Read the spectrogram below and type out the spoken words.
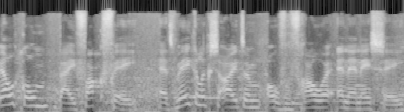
Welkom bij Vak V, het wekelijkse item over vrouwen en NEC.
